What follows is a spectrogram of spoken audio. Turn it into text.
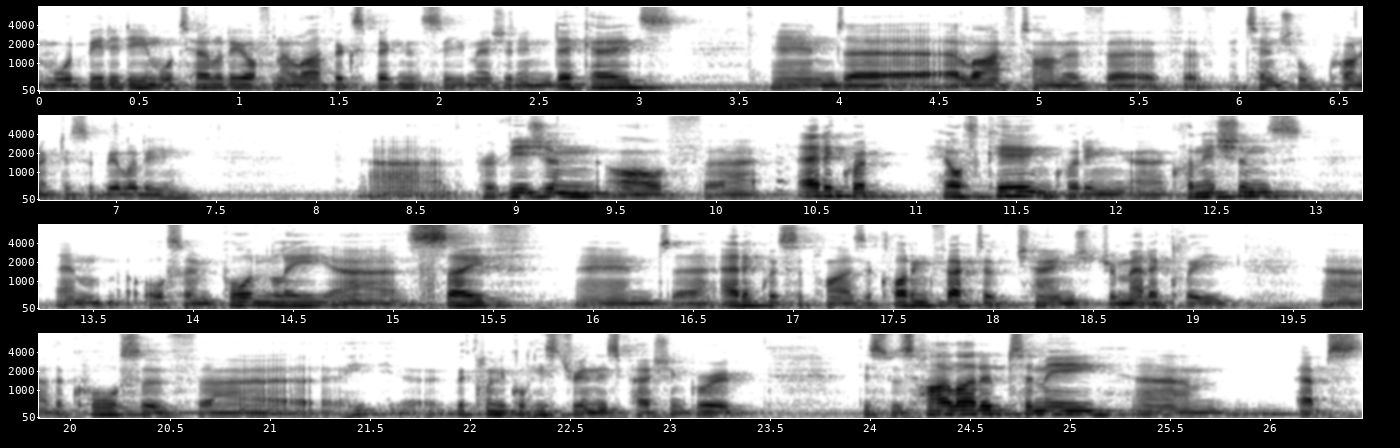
morbidity and mortality, often a life expectancy measured in decades, and a lifetime of, of, of potential chronic disability. Uh, the provision of uh, adequate healthcare, including uh, clinicians, and also importantly, safe and adequate supplies of clotting factor have changed dramatically the course of the clinical history in this patient group. This was highlighted to me, um, perhaps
